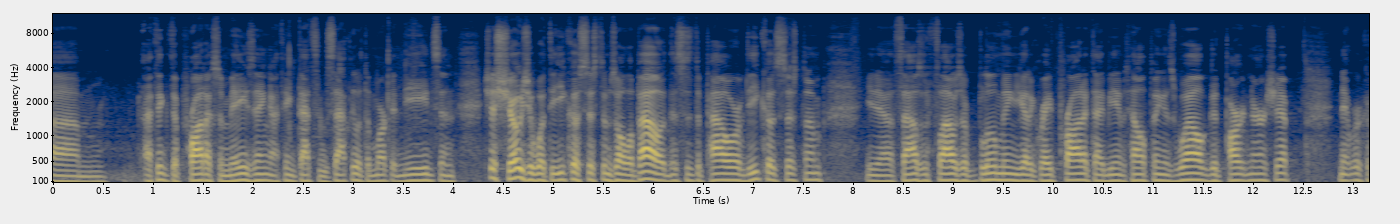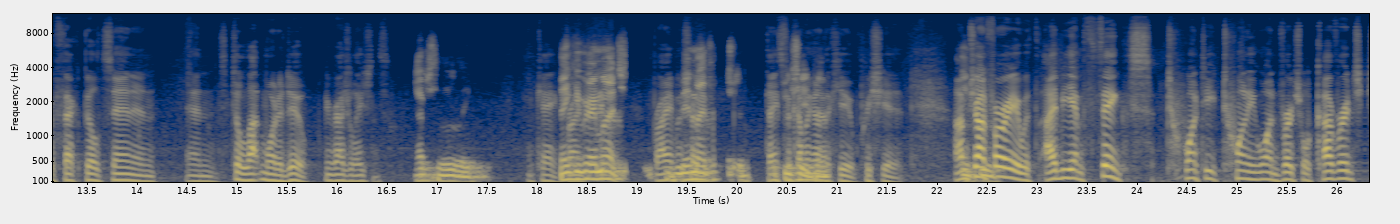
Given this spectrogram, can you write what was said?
Um, I think the product's amazing. I think that's exactly what the market needs and just shows you what the ecosystem's all about. This is the power of the ecosystem. You know, a thousand flowers are blooming. You got a great product. IBM's helping as well. Good partnership. Network effect built in and, and still a lot more to do. Congratulations. Absolutely. Okay. Thank you very much. Brian It's been my Bouchard. pleasure. Thanks for Appreciate coming on that. theCUBE, appreciate it. I'm John. Furrier with IBM Thinks 2021 virtual coverage.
